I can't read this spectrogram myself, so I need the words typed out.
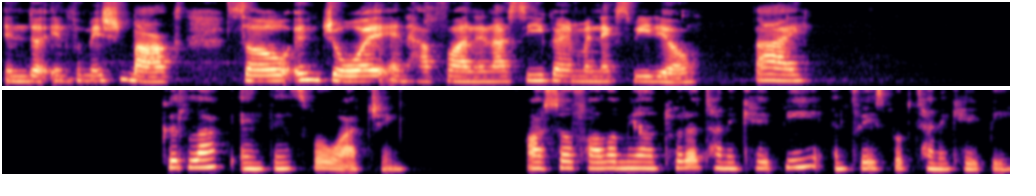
in the information box. So enjoy and have fun. And I'll see you guys in my next video. Bye Good luck and thanks for watching. Also follow me on Twitter ThanieKB and Facebook ThanieKB.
